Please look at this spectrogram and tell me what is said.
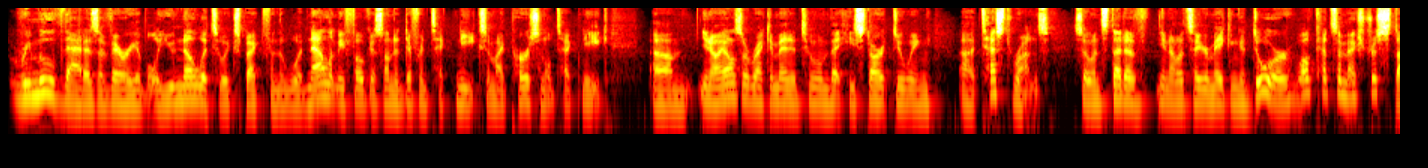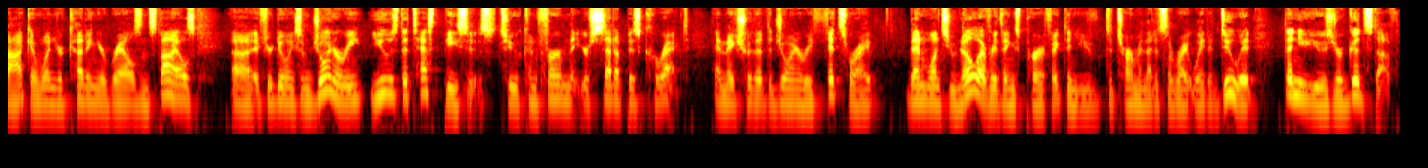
remove that as a variable. You know what to expect from the wood. Now let me focus on the different techniques and my personal technique. Um, you know, I also recommended to him that he start doing uh, test runs. So instead of, you know, let's say you're making a door, well, cut some extra stock, and when you're cutting your rails and styles, uh, if you're doing some joinery, use the test pieces to confirm that your setup is correct and make sure that the joinery fits right. Then, once you know everything's perfect and you've determined that it's the right way to do it, then you use your good stuff.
